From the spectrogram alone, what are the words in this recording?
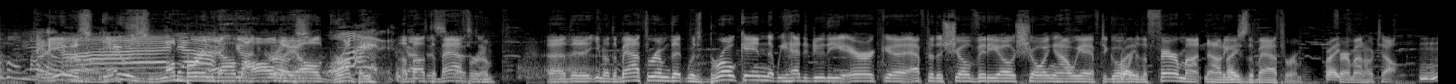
Oh my And he was he was lumbering down the hallway, gross. all grumpy What? about Got the disgusting. bathroom. Uh, the you know the bathroom that was broken that we had to do the Eric uh, after the show video showing how we have to go over to the Fairmont now to Right. use the bathroom, Right. Fairmont Hotel. Mm-hmm.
